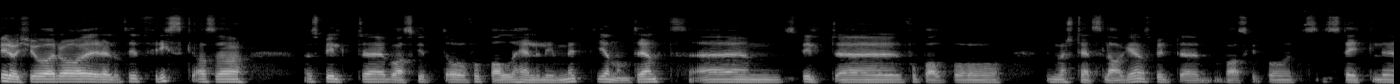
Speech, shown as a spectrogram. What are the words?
24 år og relativt frisk. Altså, jeg har spilt eh, basket og fotball hele livet mitt. Gjennomtrent. Eh, spilte eh, fotball på universitetslaget. Og spilte basket på state,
